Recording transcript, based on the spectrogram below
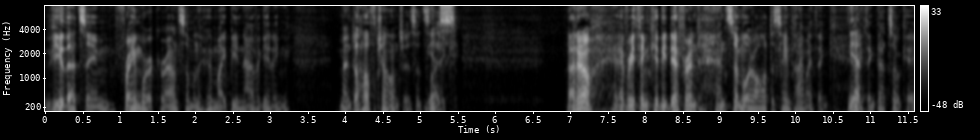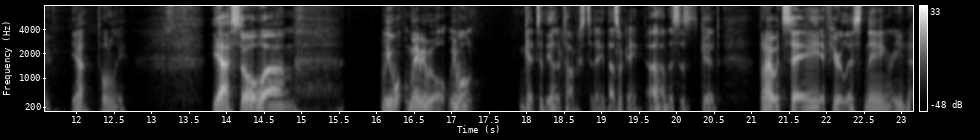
view that same framework around someone who might be navigating mental health challenges. It's Yes. like I don't know. Everything could be different and similar all at the same time. I think. And Yeah. I think that's okay. Yeah, totally. Yeah, so um, we won't. Maybe we won't. We won't get to the other topics today. That's okay. Um, this is good. But I would say if you're listening or you kn-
